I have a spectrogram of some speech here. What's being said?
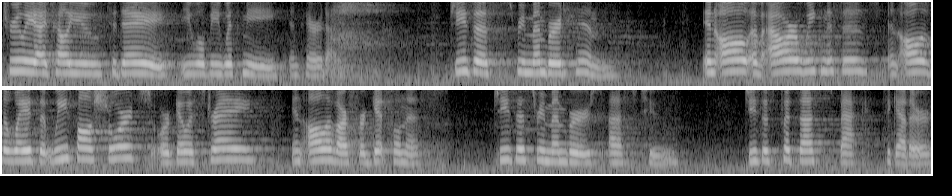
Truly, I tell you, today you will be with me in paradise. Jesus remembered him. In all of our weaknesses, in all of the ways that we fall short or go astray, in all of our forgetfulness, Jesus remembers us too. Jesus puts us back together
